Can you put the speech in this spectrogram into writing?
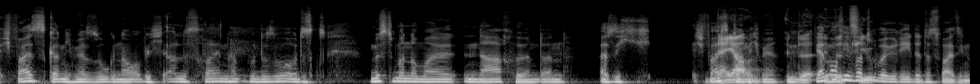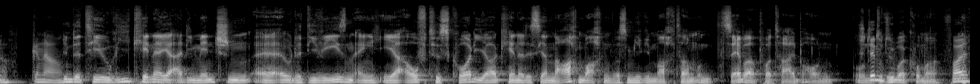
Ich weiß es gar nicht mehr so genau, ob ich alles rein habe oder so aber das müsste man nochmal nachhören dann. Also ich, ich weiß naja, gar nicht mehr. Der, Wir haben auf jeden Fall drüber geredet, das weiß ich noch. Genau. In der Theorie kennen ja die Menschen äh, oder die Wesen eigentlich eher auf Discordia, können das ja nachmachen, was wir gemacht haben und selber ein Portal bauen und Stimmt. drüber kommen. Voll.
